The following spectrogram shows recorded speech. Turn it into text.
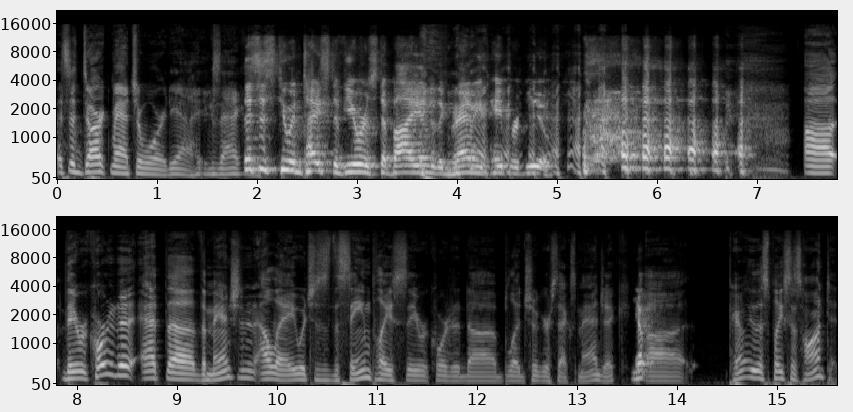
it's a dark match award. Yeah, exactly. This is to entice the viewers to buy into the Grammy pay-per-view. Uh, they recorded it at the the mansion in L.A., which is the same place they recorded uh, Blood Sugar Sex Magik. Yep. Uh, apparently, this place is haunted.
